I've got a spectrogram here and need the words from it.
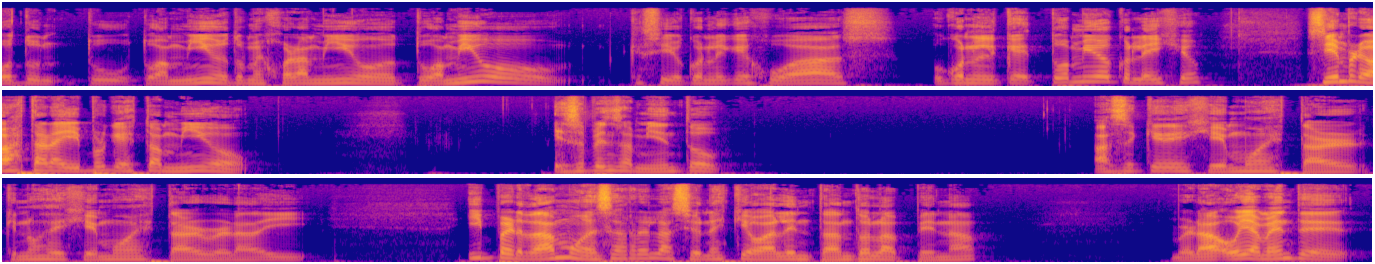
o tu, tu, tu amigo, tu mejor amigo, tu amigo, qué sé yo, con el que jugás, o con el que tu amigo de colegio, siempre va a estar ahí porque es tu amigo. Ese pensamiento hace que dejemos de estar, que nos dejemos de estar, ¿verdad? Y, y perdamos esas relaciones que valen tanto la pena, ¿verdad? Obviamente,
